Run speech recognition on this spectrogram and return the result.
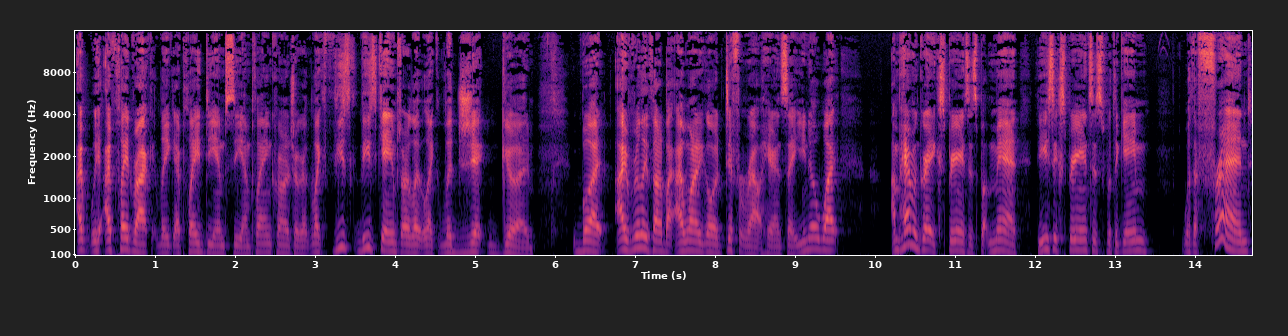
I, we, I played Rocket League, I played DMC, I'm playing Chrono Trigger. Like these these games are like, like legit good. But I really thought about. I wanted to go a different route here and say, you know what? I'm having great experiences, but man, these experiences with the game with a friend ha-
